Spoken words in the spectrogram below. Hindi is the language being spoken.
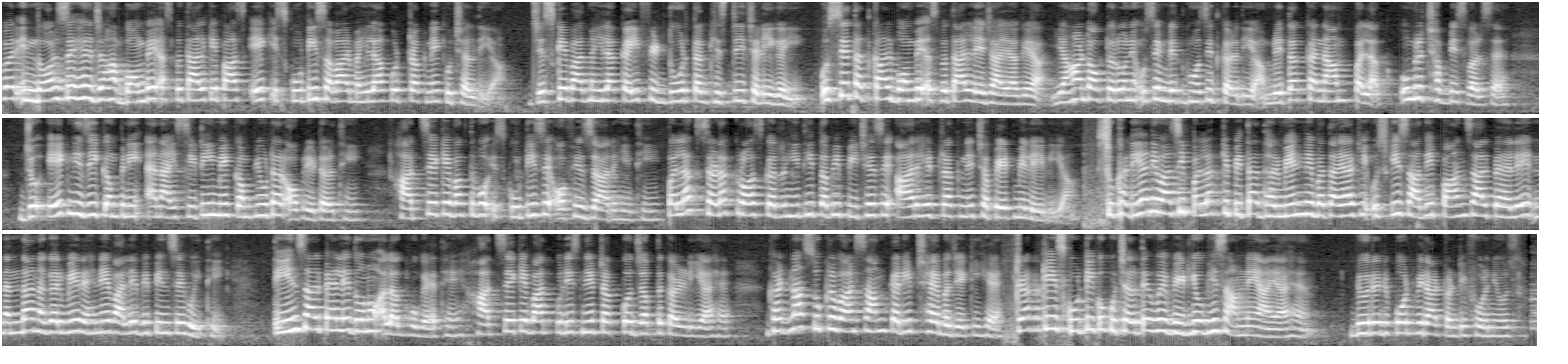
खबर इंदौर से है, जहाँ बॉम्बे अस्पताल के पास एक स्कूटी सवार महिला को ट्रक ने कुचल दिया, जिसके बाद महिला कई फीट दूर तक घिसती चली गई। उससे तत्काल बॉम्बे अस्पताल ले जाया गया। यहाँ डॉक्टरों ने उसे मृत घोषित कर दिया। मृतक का नाम पलक, उम्र 26 वर्ष है, जो एक निजी कंपनी एनआईसीटी में कंप्यूटर ऑपरेटर थी। हादसे के वक्त वो स्कूटी से ऑफ़िस जा रही थी। पलक सड़क क्रॉस कर रही थी, तभी पीछे से आ रहे ट्रक ने चपेट में ले लिया। सुखलिया निवासी पलक के पिता धर्मेंद्र ने बताया कि उसकी शादी पाँच साल पहले नंदा नगर में रहने वाले विपिन से हुई थी। तीन साल पहले दोनों अलग हो गए थे। हादसे के बाद पुलिस ने ट्रक को जब्त कर लिया है। घटना शुक्रवार शाम करीब छह बजे की है। ट्रक की स्कूटी को कुचलते हुए वीडियो भी सामने आया है। Bureau report, Virat 24 news.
